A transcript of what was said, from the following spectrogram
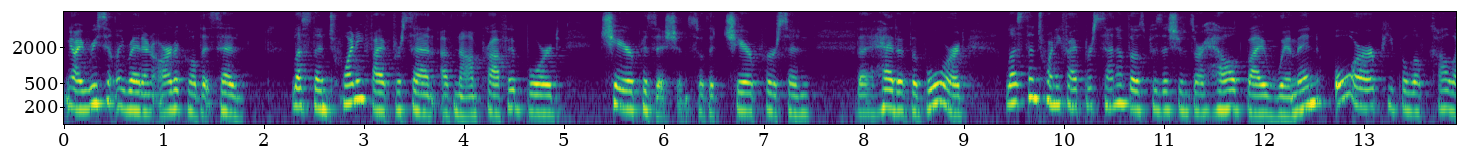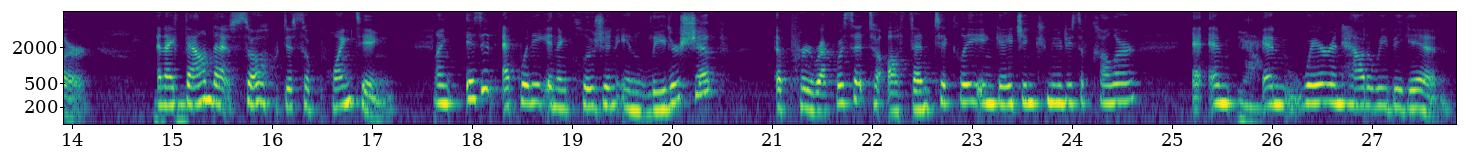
You know, I recently read an article that said less than 25% of nonprofit board chair positions, so the chairperson, the head of the board, less than 25% of those positions are held by women or people of color. And I mm-hmm. found that so disappointing. Like, isn't equity and inclusion in leadership a prerequisite to authentically engaging communities of color? And, yeah. and where and how do we begin?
